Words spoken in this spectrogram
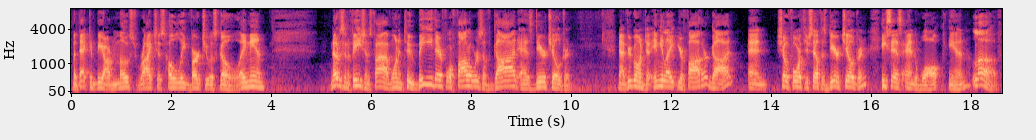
but that can be our most righteous, holy, virtuous goal. Amen. Notice in Ephesians 5 1 and 2 Be ye therefore followers of God as dear children. Now, if you're going to emulate your Father, God, and show forth yourself as dear children, he says, and walk in love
